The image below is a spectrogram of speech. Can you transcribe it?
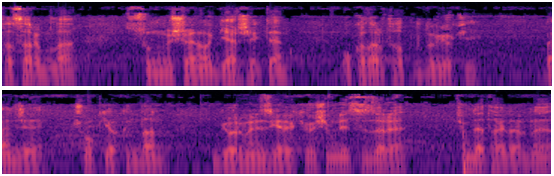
tasarımla sunmuş Renault. Gerçekten o kadar tatlı duruyor ki bence çok yakından görmeniz gerekiyor. Şimdi sizlere tüm detaylarını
